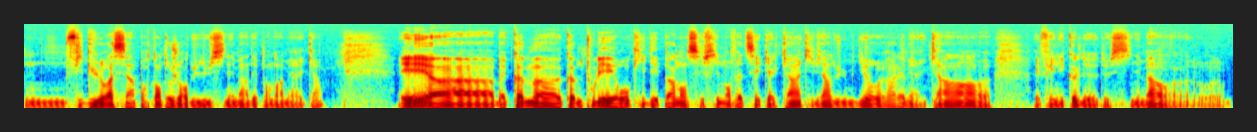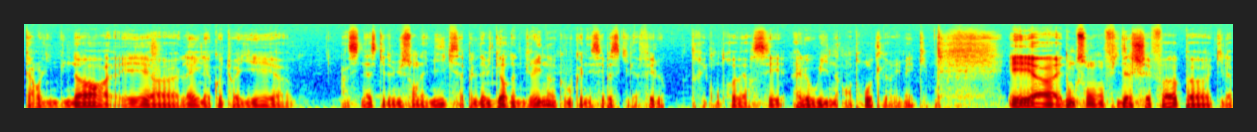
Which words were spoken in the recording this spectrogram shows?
une figure assez importante aujourd'hui du cinéma indépendant américain. Et euh, bah, comme, euh, comme tous les héros qu'il dépeint dans ses films, en fait, c'est quelqu'un qui vient du milieu rural américain. Euh, il fait une école de, de cinéma euh, en Caroline du Nord. Et là, il a côtoyé un cinéaste qui est devenu son ami, qui s'appelle David Gordon Green, que vous connaissez parce qu'il a fait le très controversé Halloween, entre autres, le remake. Et, euh, et donc son fidèle chef-op euh, qu'il a,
